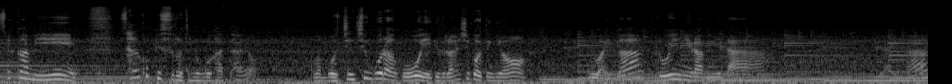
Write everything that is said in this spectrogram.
색감이 살코피스로 드는 것 같아요. 아마 멋진 친구라고 얘기들 하시거든요. 이 아이가 드로잉이랍니다. 이 아이가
